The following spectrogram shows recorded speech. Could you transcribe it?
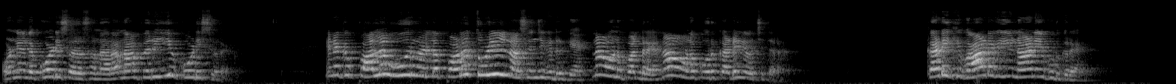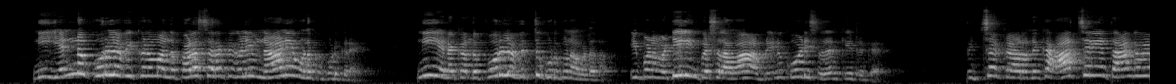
உடனே அந்த கோடீஸ்வரர் சொன்னாரா நான் பெரிய கோடீஸ்வரன். எனக்கு பல ஊர்களில் பல தொழில் நான் செஞ்சுக்கிட்டு இருக்கேன். நான் ஒன்று பண்றேன். நான் உனக்கு ஒரு கடையை வச்சு தரேன். கடைக்கு வாடகையும் நானே கொடுக்குறேன். நீ என்ன பொருளை விற்கணுமோ அந்த பல சரக்குகளையும் நானே உனக்கு கொடுக்குறேன். நீ எனக்கு அந்த பொருளை வித்து கொடுக்கணும் அவ்வளவுதான். இப்போ நம்ம டீலிங் பேசலாமா அப்படின்னு கோடீஸ்வரர் கேட்டிருக்காரு. பிச்சைக்காரனுக்கு ஆச்சரியம் தாங்கவே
